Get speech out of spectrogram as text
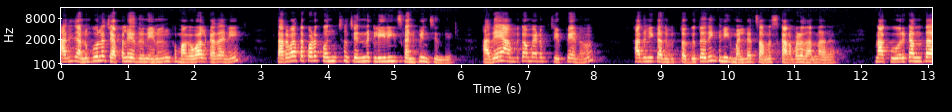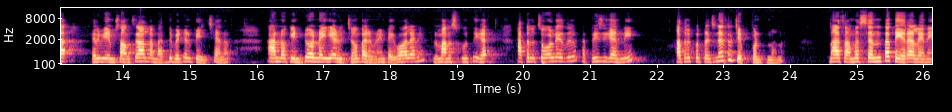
అది అనుభవంలో చెప్పలేదు నేను ఇంక మగవాళ్ళు కదా అని. తర్వాత కూడా కొంచెం చిన్న క్లీనింగ్స్ కనిపించింది. అదే అంబికా మేడంకి చెప్పాను అది నీకు అది తగ్గుతుంది ఇంక నీకు మళ్ళీ అది సమస్య కనబడదు అన్నారు నా కోరికంతా ఇరవై ఎనిమిది సంవత్సరాల నా మధ్య బిడ్డను పెంచాను. ఆయన ఒక ఇంటో అయ్యాడు ఉద్యోగం పర్మనెంట్ అయిపోవాలని మనస్ఫూర్తిగా. అతను చూడలేదు పత్రిజీ గారిని. అతను కృతజ్ఞతలు చెప్పుకుంటున్నాను. నా సమస్య అంతా తీరాలనే.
